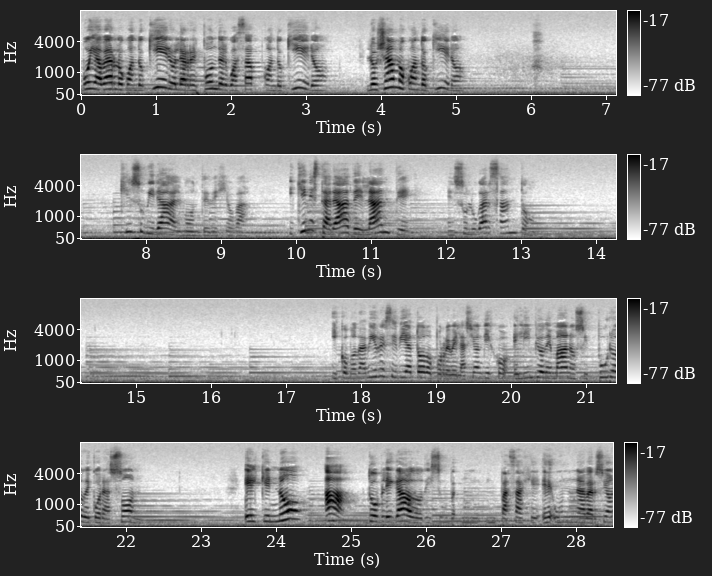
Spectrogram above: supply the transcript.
voy a verlo cuando quiero, le respondo el WhatsApp cuando quiero, lo llamo cuando quiero. ¿Quién subirá al monte de Jehová? ¿Y quién estará delante su lugar santo? Y como David recibía todo por revelación, dijo, el limpio de manos y puro de corazón, el que no ha doblegado, dice pasaje, eh, una versión,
